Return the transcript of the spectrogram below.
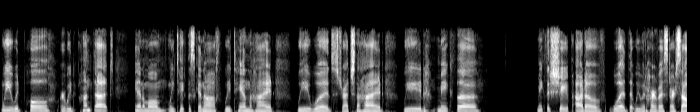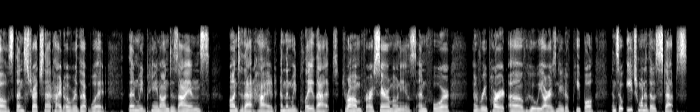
we would pull or we'd hunt that animal, we'd take the skin off, we'd tan the hide, we would stretch the hide we'd make the make the shape out of wood that we would harvest ourselves, then stretch that hide over that wood. Then we'd paint on designs onto that hide, and then we'd play that drum for our ceremonies and for every part of who we are as Native people. And so each one of those steps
